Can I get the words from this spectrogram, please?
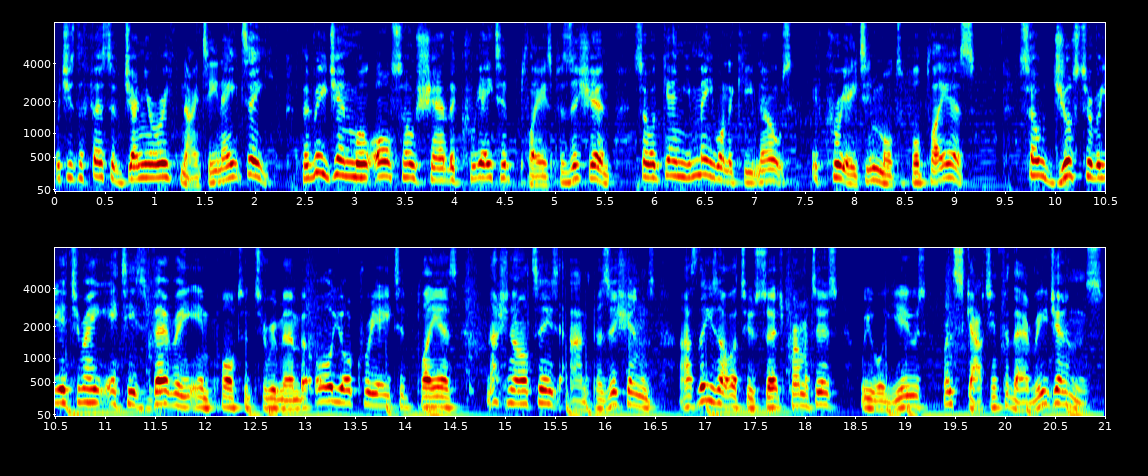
which is the 1st of January 1980. The regen will also share the created player's position, so again you may want to keep notes if creating multiple players. So just to reiterate, it is very important to remember all your created players, nationalities and positions, as these are the two search parameters we will use when scouting for their regens.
